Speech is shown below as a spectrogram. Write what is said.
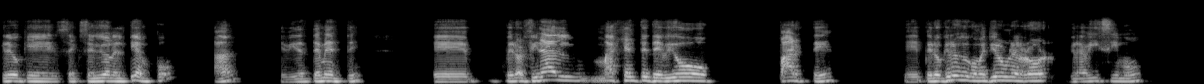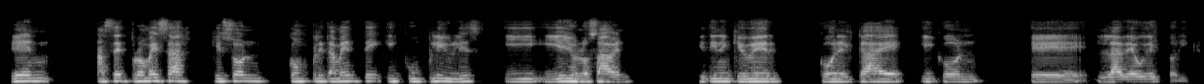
creo que se excedió en el tiempo, ¿ah? evidentemente, pero al final más gente te vio parte, pero creo que cometieron un error gravísimo en hacer promesas que son completamente incumplibles y, ellos lo saben, que tienen que ver con el CAE y con eh, la deuda histórica.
